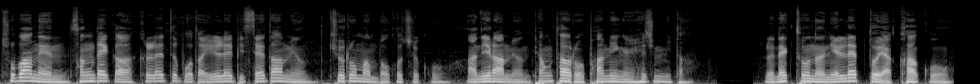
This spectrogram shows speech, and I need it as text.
초반엔 상대가 클레드보다 1렙이 세다면 Q로만 먹어주고 아니라면 평타로 파밍을 해줍니다. 르넥톤은 1렙도 약하고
